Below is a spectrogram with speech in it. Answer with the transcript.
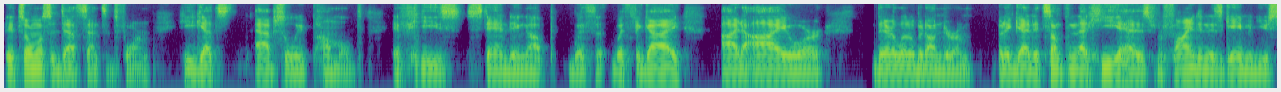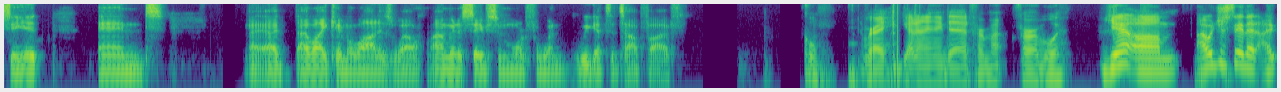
it's almost a death sentence for him. He gets absolutely pummeled if he's standing up with with the guy eye to eye or they're a little bit under him. But again, it's something that he has refined in his game, and you see it. And I, I, I like him a lot as well. I'm going to save some more for when we get to top five. Cool, Ray. You got anything to add for my for our boy? Yeah, um, I would just say that I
